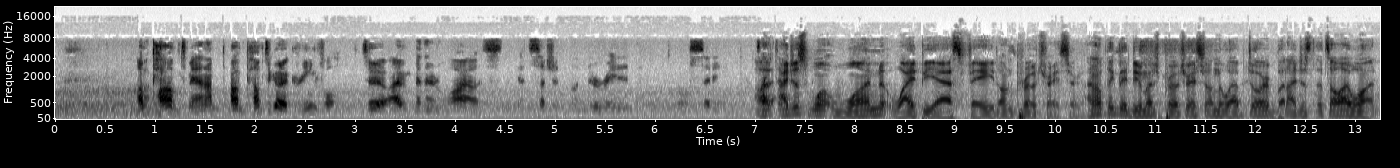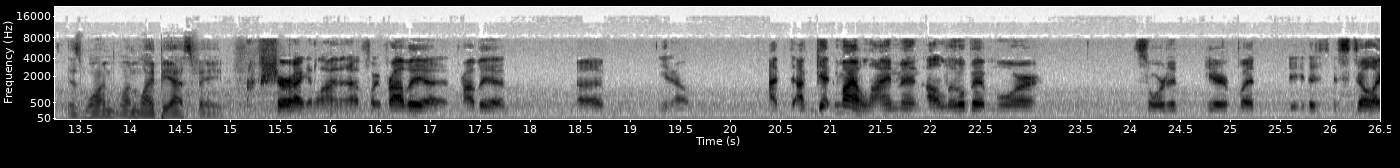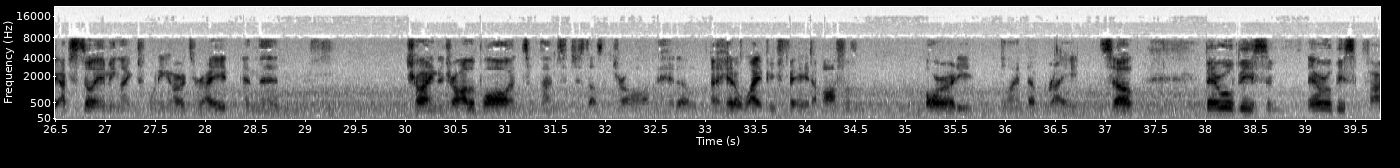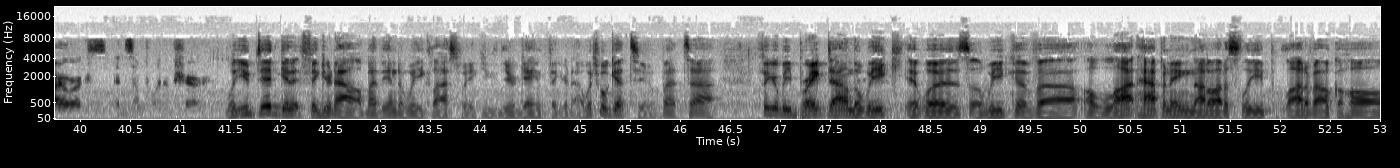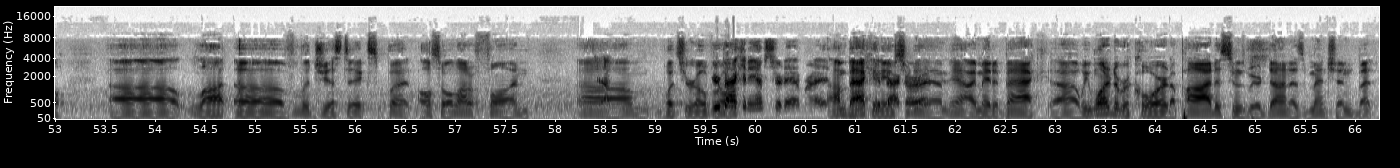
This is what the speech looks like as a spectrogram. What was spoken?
I'm pumped, man. I'm, I'm pumped to go to Greenville too. I haven't been there in a while. It's it's such an underrated little city. I, like the- I just want one wipey ass fade on Pro Tracer. I don't think they do much Pro Tracer on the web tour, but I just that's all I want is one one wipey ass fade. I'm sure I can line it up for you. Probably a probably a uh, you know, I, I'm getting my alignment a little bit more sorted here, but it, it's, it's still like I'm still aiming like 20 yards right, and then trying to draw the ball, and sometimes it just doesn't draw, and I hit a I hit a wipey fade off of already lined up right. So there will be some there will be some fireworks at some point, I'm sure. Well, you did get it figured out by the end of week last week. You, your game figured out, which we'll get to. But uh, figure we break down the week. It was a week of uh, a lot happening, not a lot of sleep, a lot of alcohol, a uh, lot of logistics, but also a lot of fun. Um, yeah. What's your overall? You're back in Amsterdam, right? I'm back in Amsterdam. Back yeah, I made it back. Uh, we wanted to record a pod as soon as we were done, as mentioned, but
